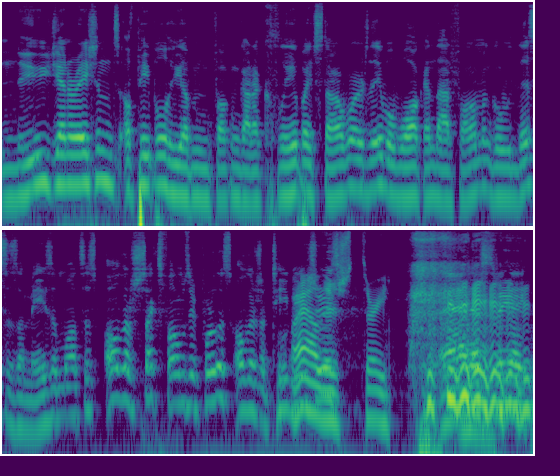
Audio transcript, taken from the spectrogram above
New generations of people who haven't fucking got a clue about Star Wars, they will walk in that film and go, "This is amazing! What's this? Oh, there's six films before this. Oh, there's a TV well, series. there's three. Uh, there's, three,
